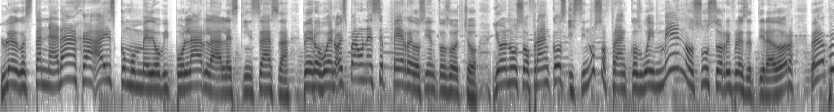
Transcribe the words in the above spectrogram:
luego está naranja. Ahí es como medio bipolar la, la skin sasa. Pero bueno, es para un SPR-208. Yo no uso francos y si no uso francos, güey, menos uso rifles de tirador. Pero pues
